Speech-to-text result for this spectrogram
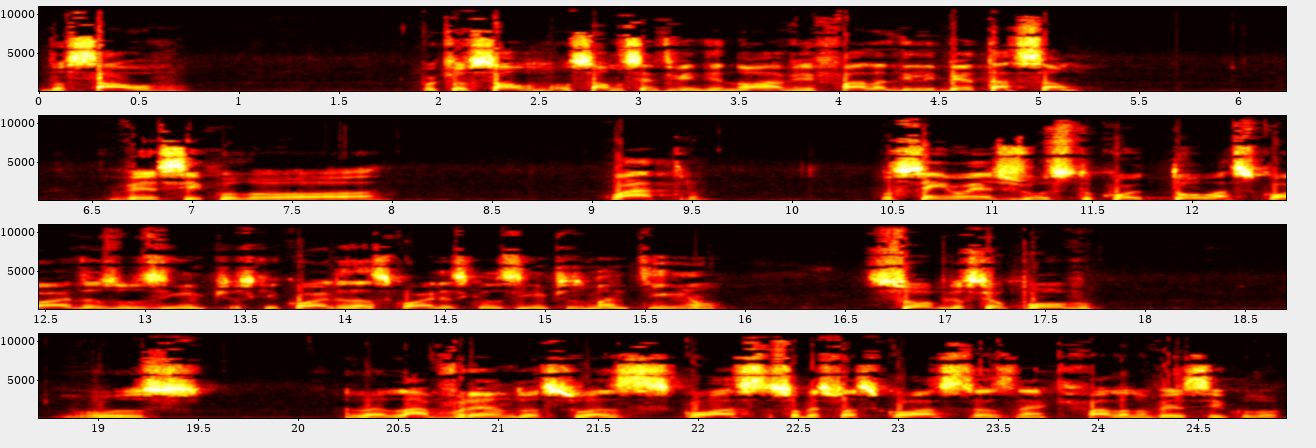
do salvo. Porque o Salmo, o Salmo 129 fala de libertação. Versículo 4. O Senhor é justo, cortou as cordas dos ímpios. Que cordas? As cordas que os ímpios mantinham sobre o seu povo. Os lavrando as suas costas, sobre as suas costas, né, que fala no versículo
